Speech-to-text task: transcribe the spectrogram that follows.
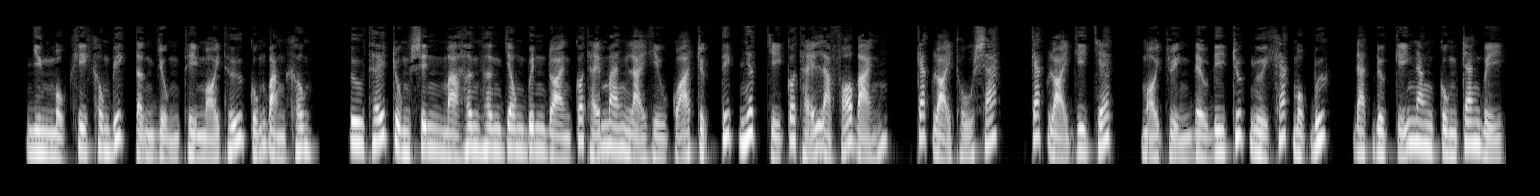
nhưng một khi không biết tận dụng thì mọi thứ cũng bằng không. Ưu thế trùng sinh mà hân hân dòng binh đoàn có thể mang lại hiệu quả trực tiếp nhất chỉ có thể là phó bản, các loại thủ sát, các loại ghi chép, mọi chuyện đều đi trước người khác một bước, đạt được kỹ năng cùng trang bị,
